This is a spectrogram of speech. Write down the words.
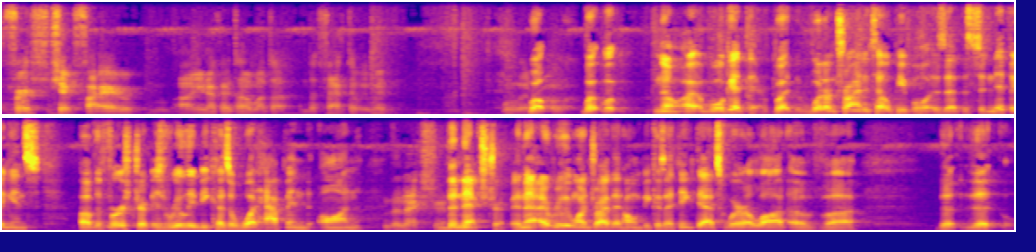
First trip fire. Uh, you're not going to talk about the the fact that we went. We went Well, what, no, I, we'll get there. But what I'm trying to tell people is that the significance of the first trip is really because of what happened on the next trip. the next trip, and that I really want to drive that home because I think that's where a lot of uh, the the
